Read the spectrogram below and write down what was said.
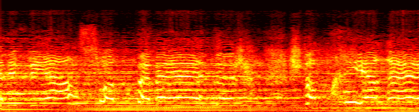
allez bien, sois pas bête, je t'en prie, arrête.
